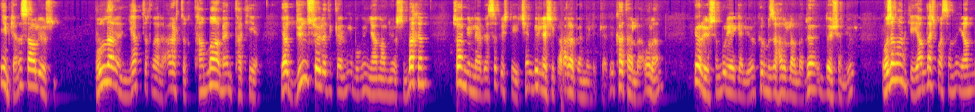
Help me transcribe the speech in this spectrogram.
imkanı sağlıyorsun. Bunların yaptıkları artık tamamen takiye. Ya dün söylediklerini bugün yanılıyorsun. Bakın son günlerde sıkıştığı için Birleşik Arap Emirlikleri, Katar'la olan görüyorsun buraya geliyor. Kırmızı halılarla dö- döşeniyor. O zamanki yandaşmasını yan,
